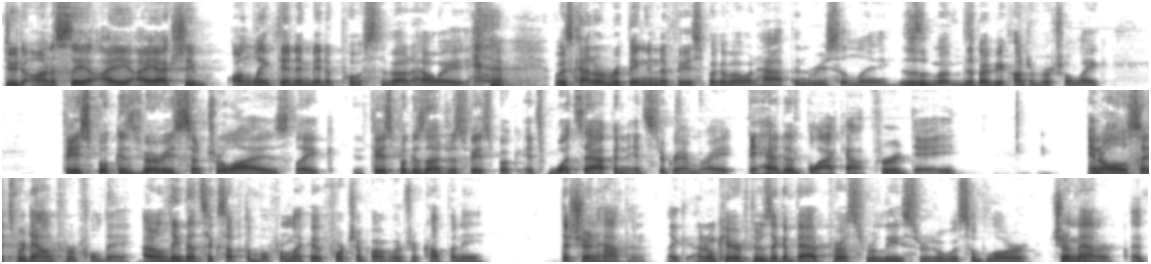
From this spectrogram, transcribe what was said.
Dude, honestly, I, I actually on LinkedIn I made a post about how I was kind of ripping into Facebook about what happened recently. This is this might be controversial. Like, Facebook is very centralized. Like, Facebook is not just Facebook; it's WhatsApp and Instagram. Right? They had a blackout for a day, and all those sites were down for a full day. I don't think that's acceptable from like a Fortune 500 company. That shouldn't happen. Like, I don't care if there's like a bad press release or a whistleblower. Shouldn't matter. That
